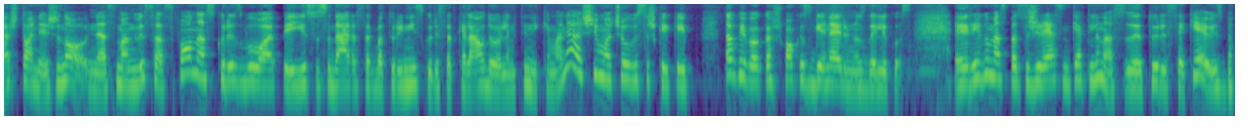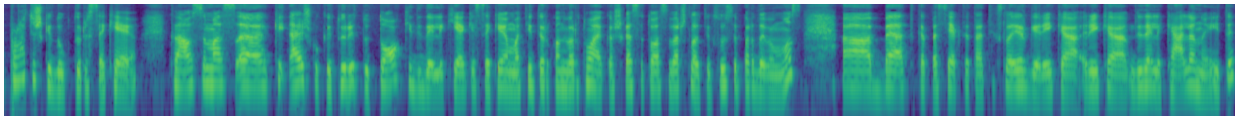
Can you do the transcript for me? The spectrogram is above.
Aš to nežinau, nes man visas fonas, kuris buvo apie jį susidaręs arba turinys, kuris atkeliaudavo LinkedIn iki mane, aš jį mačiau visiškai kaip, na, kaip kažkokius generinius dalykus. Ir jeigu mes pasižiūrėsim kiek linas e, turi sekėjų jis beprotiškai daug turi sekėjų. Klausimas e, aišku kai turi tu tokį didelį kiekį sekėjų matyt ir konvertuoja kažkas į tuos verslo tikslus į pardavimus bet kad pasiekti tą tikslą irgi reikia reikia didelį kelią nueiti.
